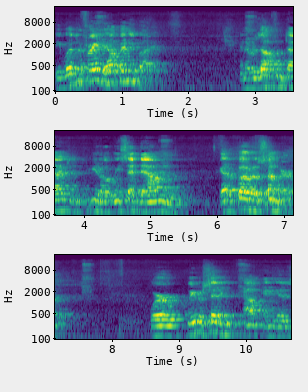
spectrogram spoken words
He wasn't afraid to help anybody. And there was oftentimes, you know, we sat down and got a photo somewhere where we were sitting out in his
